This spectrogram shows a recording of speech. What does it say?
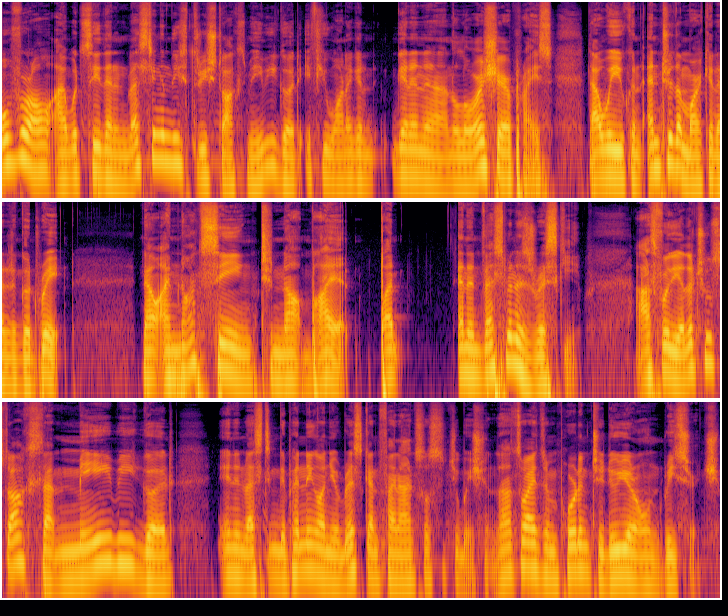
Overall, I would say that investing in these three stocks may be good if you want to get, get in at a lower share price. That way, you can enter the market at a good rate. Now, I'm not saying to not buy it, but an investment is risky. As for the other two stocks, that may be good in investing depending on your risk and financial situation. That's why it's important to do your own research.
